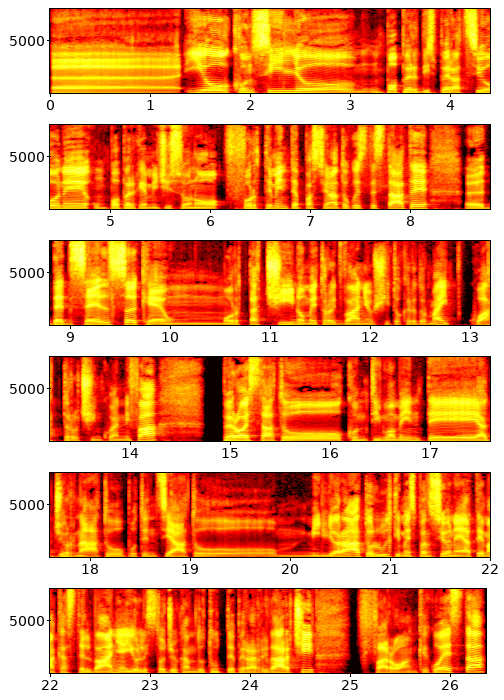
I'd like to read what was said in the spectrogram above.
Uh, io consiglio un po' per disperazione, un po' perché mi ci sono fortemente appassionato quest'estate, uh, Dead Cells, che è un mortaccino Metroidvania uscito credo ormai 4-5 anni fa, però è stato continuamente aggiornato, potenziato, migliorato. L'ultima espansione è a tema Castelvania, io le sto giocando tutte per arrivarci, farò anche questa.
